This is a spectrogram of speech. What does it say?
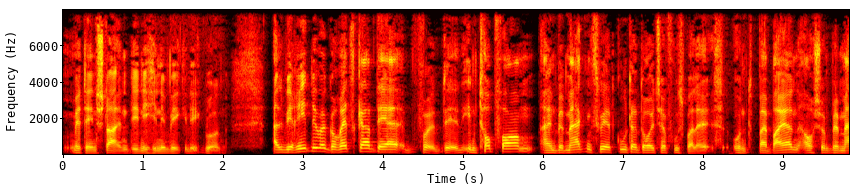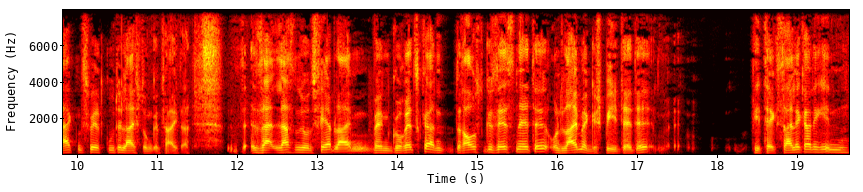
mit den Steinen, die nicht in den Weg gelegt wurden. Also wir reden über Goretzka, der, in Topform ein bemerkenswert guter deutscher Fußballer ist und bei Bayern auch schon bemerkenswert gute Leistung gezeigt hat. Lassen Sie uns fair bleiben, wenn Goretzka draußen gesessen hätte und Leimer gespielt hätte, die Textteile kann ich Ihnen,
